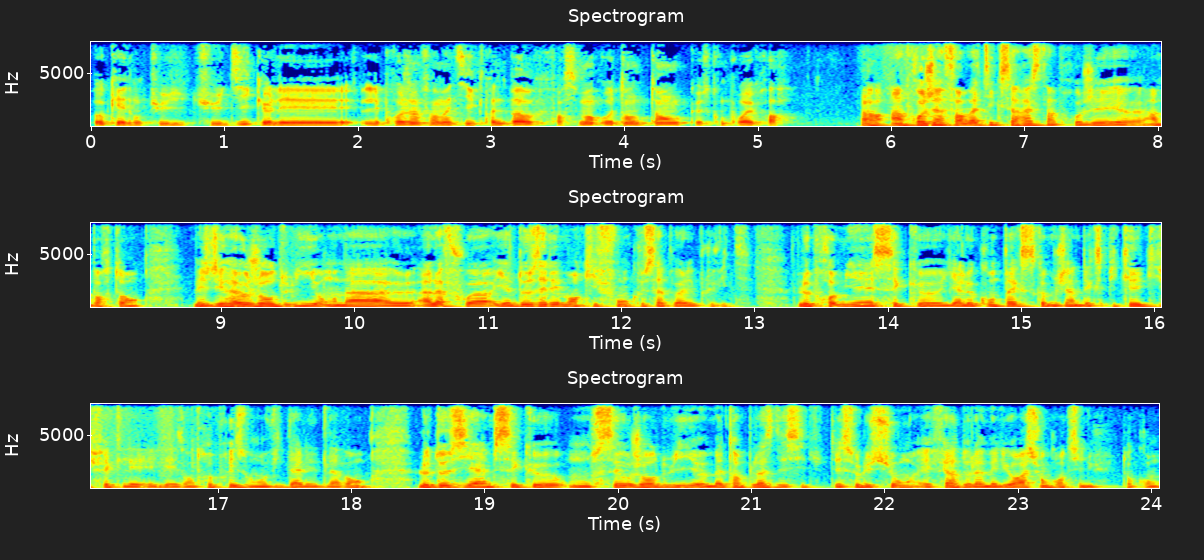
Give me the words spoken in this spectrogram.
Ok, donc tu, tu dis que les, les projets informatiques prennent pas forcément autant de temps que ce qu'on pourrait croire? Alors un projet informatique, ça reste un projet euh, important, mais je dirais aujourd'hui, on a euh, à la fois, il y a deux éléments qui font que ça peut aller plus vite. Le premier, c'est qu'il y a le contexte, comme je viens de l'expliquer, qui fait que les, les entreprises ont envie d'aller de l'avant. Le deuxième, c'est que on sait aujourd'hui euh, mettre en place des, des, solutions et faire de l'amélioration continue. Donc, on,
